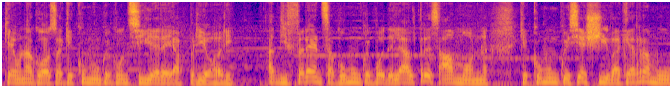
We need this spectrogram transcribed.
che è una cosa che comunque consiglierei a priori a differenza comunque poi delle altre summon che comunque sia Shiva che Ramu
